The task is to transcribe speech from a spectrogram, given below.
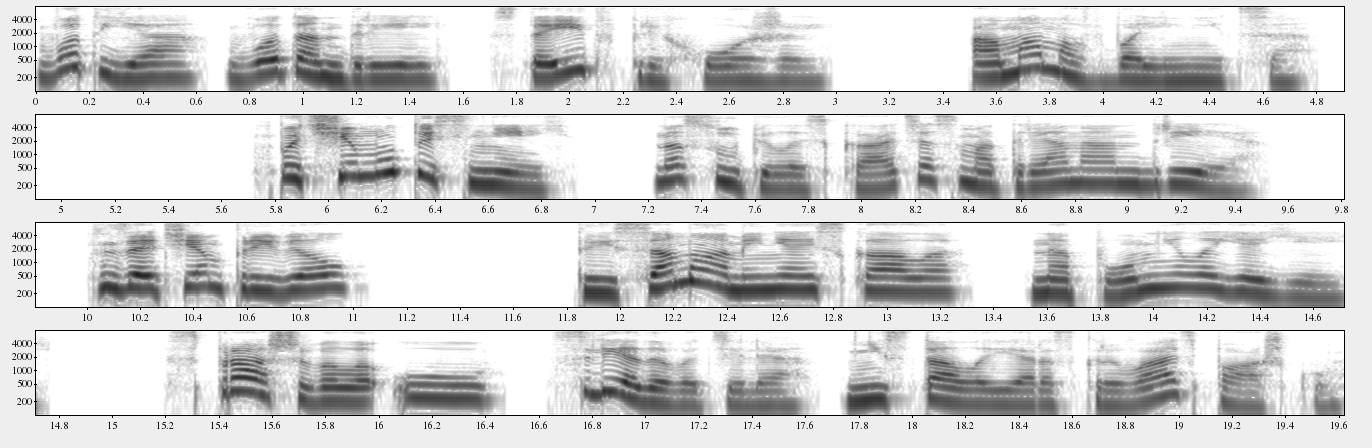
Вот я, вот Андрей, стоит в прихожей, а мама в больнице. «Почему ты с ней?» — насупилась Катя, смотря на Андрея. «Зачем привел?» «Ты сама меня искала», — напомнила я ей. Спрашивала у... следователя. Не стала я раскрывать Пашку.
